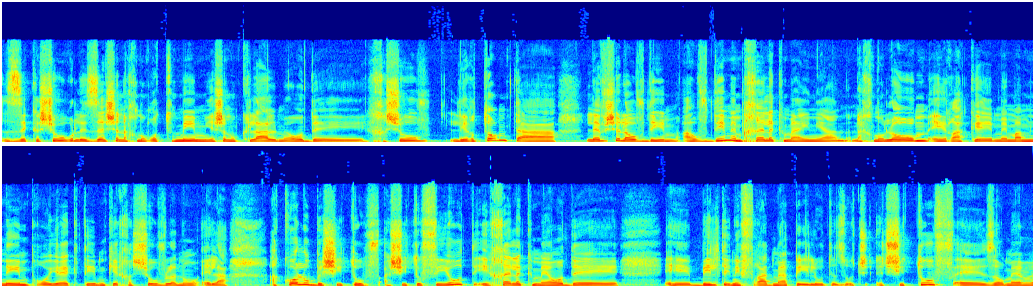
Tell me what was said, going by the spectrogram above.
זה קשור לזה שאנחנו רותמים, יש לנו כלל מאוד אה, חשוב, לרתום את הלב של העובדים, העובדים הם חלק מהעניין, אנחנו לא אה, רק אה, מממנים פרויקטים כי חשוב לנו, אלא הכל הוא בשיתוף, השיתופיות היא חלק מאוד בלתי נפרד מהפעילות הזאת, שיתוף זה אומר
